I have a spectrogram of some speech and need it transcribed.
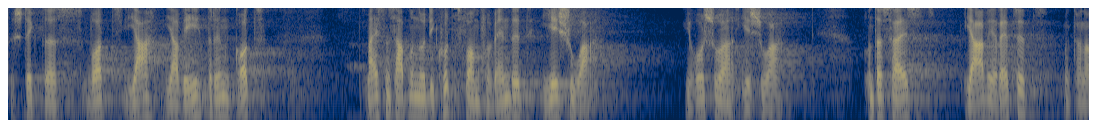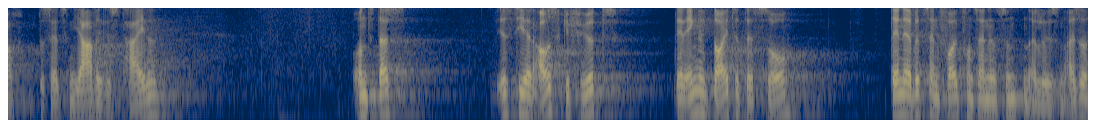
Da steckt das Wort Ja, Yahweh drin, Gott. Meistens hat man nur die Kurzform verwendet, Jeshua. Jehoshua, Jeshua. Und das heißt, Jahwe rettet. Man kann auch besetzen, Jahwe ist Heil. Und das ist hier ausgeführt. Der Engel deutet es so, denn er wird sein Volk von seinen Sünden erlösen. Also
